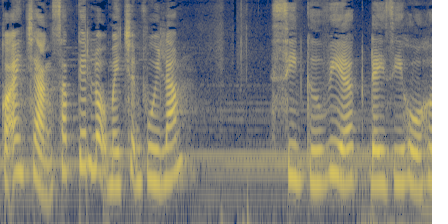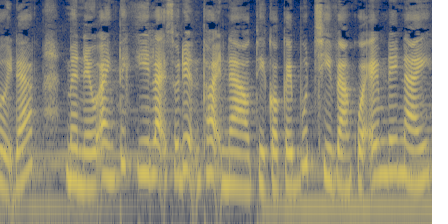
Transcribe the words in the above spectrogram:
có anh chàng sắp tiết lộ mấy chuyện vui lắm. Xin cứ việc, Daisy hồ hởi đáp, mà nếu anh thích ghi lại số điện thoại nào thì có cái bút chì vàng của em đây này.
